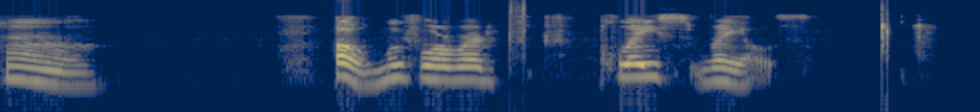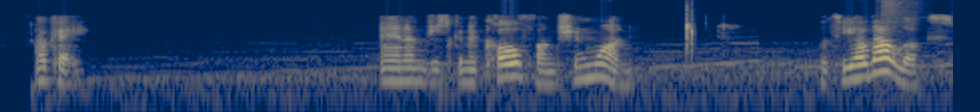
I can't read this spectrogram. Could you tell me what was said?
Hmm. Oh, move forward. Place rails. Okay. And I'm just going to call function 1. Let's see how that looks.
